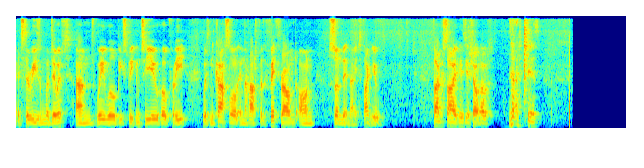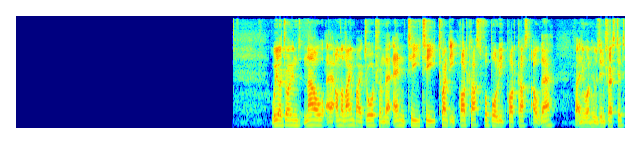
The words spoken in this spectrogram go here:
It's the reason we do it, and we will be speaking to you hopefully with Newcastle in the hat for the fifth round on Sunday night. Thank you. Thanks, Si. Here's your shout out. Cheers. We are joined now uh, on the line by George from the NTT20 podcast, Football League podcast out there for anyone who's interested.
